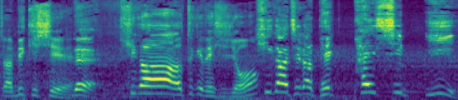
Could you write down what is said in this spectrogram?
자 미키 씨. 네 키가 어떻게 되시죠? 키가 제가 182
